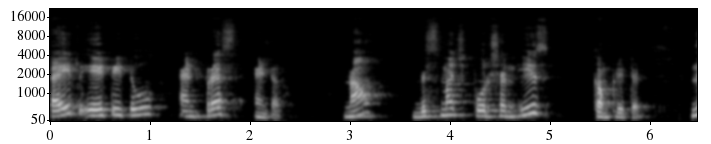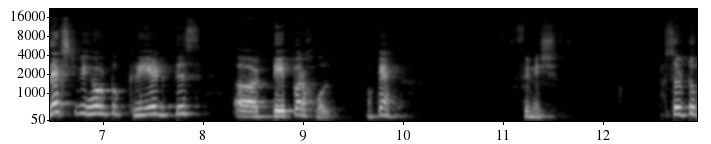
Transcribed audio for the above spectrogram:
type 82 and press enter. Now this much portion is completed. Next we have to create this uh, taper hole. Okay? Finish. So to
